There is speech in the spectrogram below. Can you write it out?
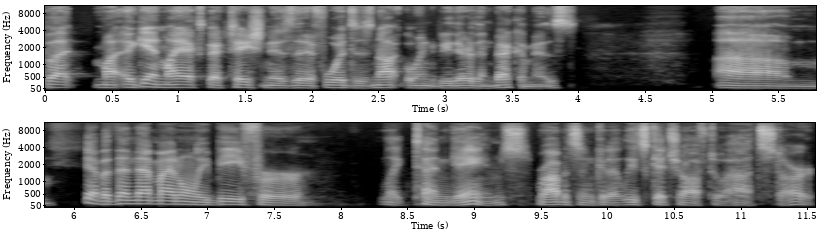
But my again, my expectation is that if Woods is not going to be there, then Beckham is. Um, Yeah, but then that might only be for like 10 games. Robinson could at least get you off to a hot start.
